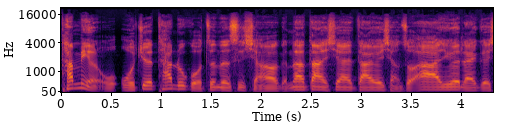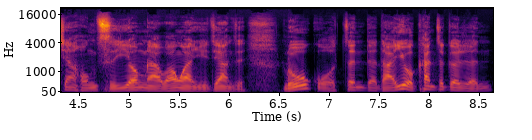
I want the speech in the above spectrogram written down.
他没有我，我觉得他如果真的是想要的，那当然现在大家会想说啊，因为来个像洪慈庸啊、王婉瑜这样子，如果真的他，因为我看这个人，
